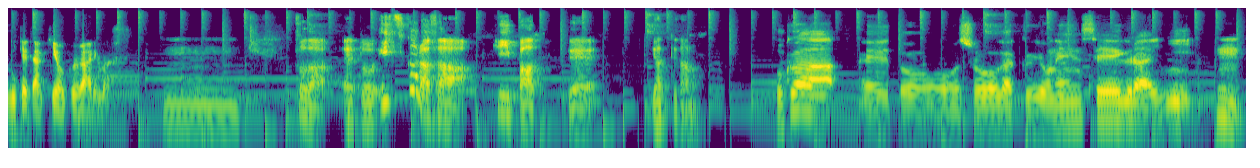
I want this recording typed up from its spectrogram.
見てた記憶があります。うん。そうだ。えっといつからさキーパーってやってたの？僕は、えっ、と、小学4年生ぐらいにうん。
